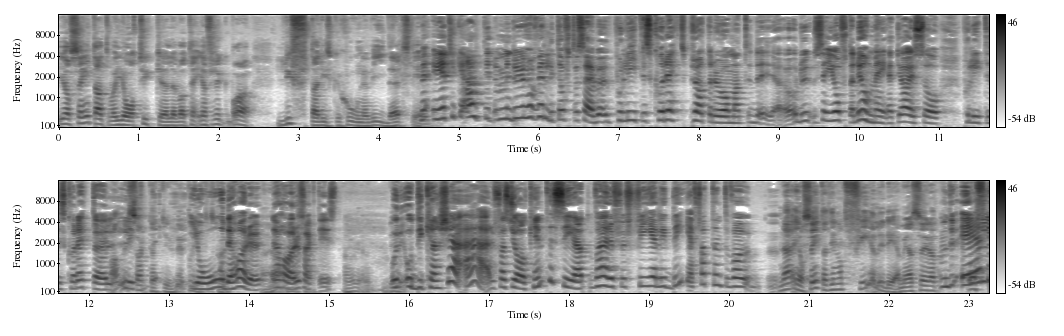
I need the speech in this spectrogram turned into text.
Jag säger inte alltid vad jag tycker eller vad... Jag försöker bara lyfta diskussionen vidare ett steg. Men jag tycker alltid, men du har väldigt ofta så här, politiskt korrekt pratar du om att, och du säger ofta det om mig att jag är så politiskt korrekt. Och jag har aldrig sagt att du är politiskt Jo, korrekt. det har du. Ja, det har du faktiskt. Ja, det... Och, och det kanske jag är, fast jag kan inte se att, vad är det för fel i det? Jag fattar inte vad... Nej, jag säger inte att det är något fel i det, men jag säger att Men du är oftast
